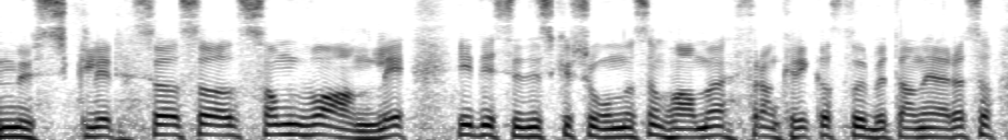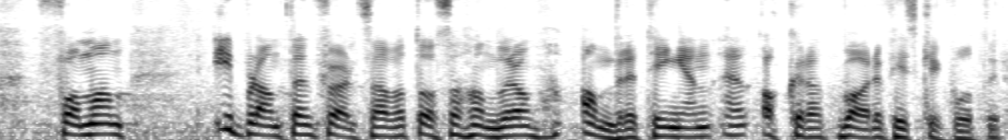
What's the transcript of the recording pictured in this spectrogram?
muskler. Så, så, Som vanlig i disse diskusjonene som har med Frankrike og Storbritannia å gjøre, så får man iblant en følelse av at det også handler om andre ting enn, enn akkurat bare fiskekvoter.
